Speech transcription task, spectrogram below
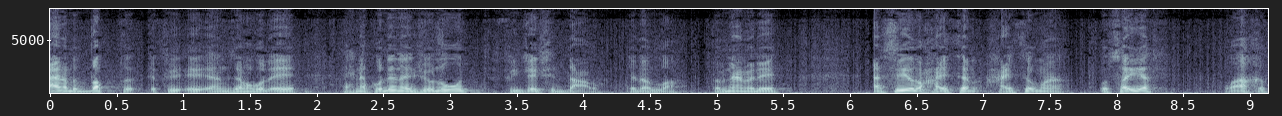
أنا بالضبط في يعني زي ما أقول إيه؟ إحنا كلنا جنود في جيش الدعوة إلى الله. طب نعمل إيه؟ أسير حيثما حيثما أسير وأقف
